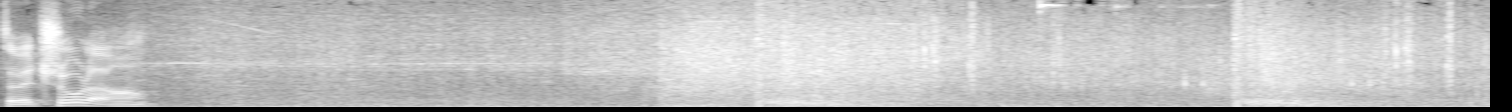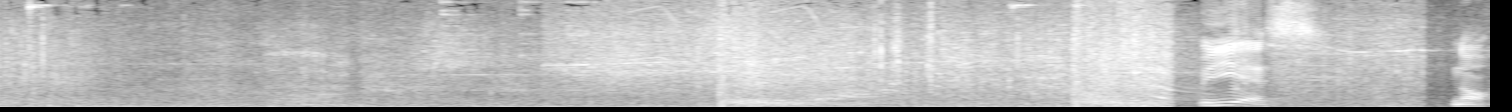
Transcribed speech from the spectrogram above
Ça va être chaud là, hein. Yes Non.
